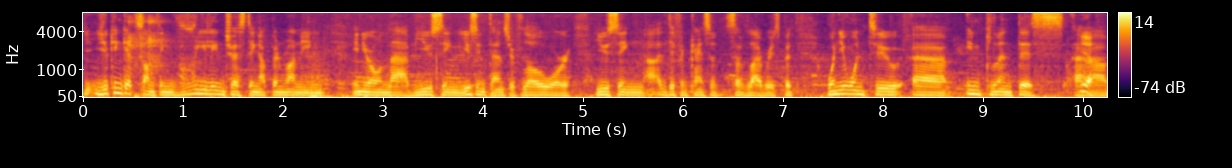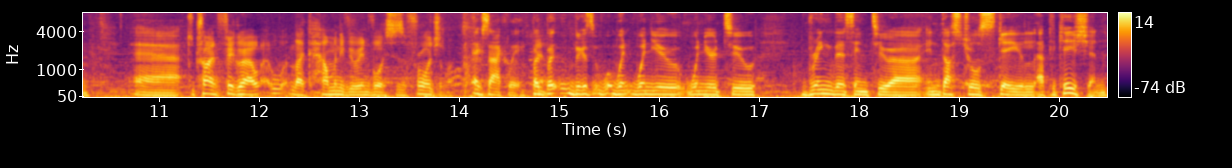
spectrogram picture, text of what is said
y- you can get something really interesting up and running in your own lab using using TensorFlow or using uh, different kinds of, sort of libraries. But when you want to uh, implement this. Yeah. Uh, to try and figure out like how many of your invoices are fraudulent. Exactly, but but because when, when you when you're to bring this into a industrial scale application,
